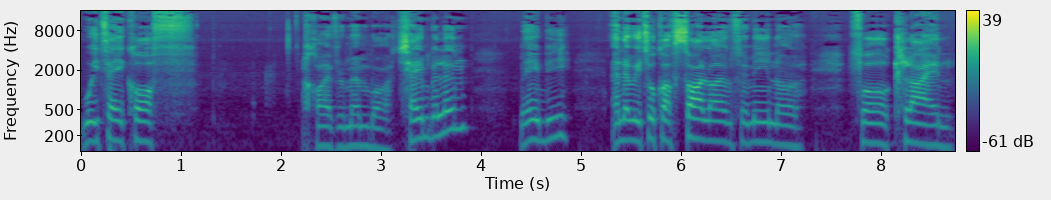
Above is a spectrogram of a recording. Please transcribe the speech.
We take off. I can't even remember. Chamberlain, maybe. And then we took off Salah and Firmino for Clyne.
